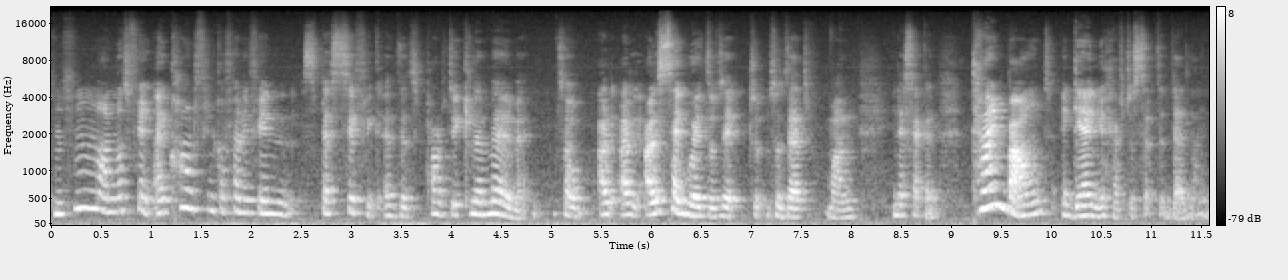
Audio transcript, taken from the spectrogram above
Hmm, I'm not think I can't think of anything specific at this particular moment. So I'll, I'll, I'll segue to, the, to, to that one in a second. Time bound, again, you have to set the deadline.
